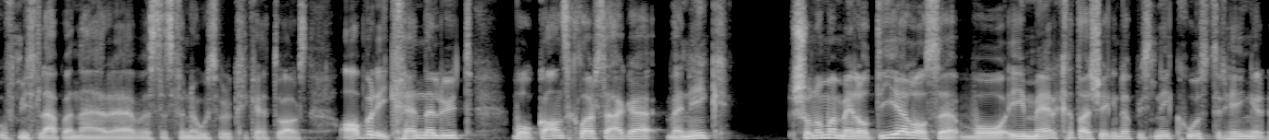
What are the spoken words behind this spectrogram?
auf mein Leben, dann, äh, was das für eine Auswirkung hat. Aber ich kenne Leute, die ganz klar sagen, wenn ich schon nur Melodien höre, wo ich merke, da ist irgendetwas nicht Cooles dahinter,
